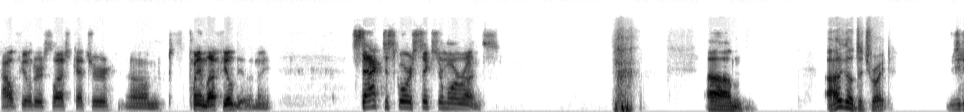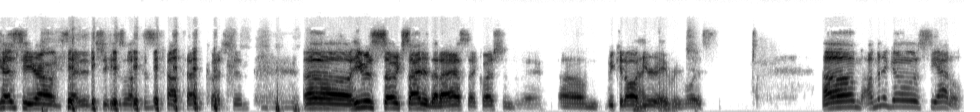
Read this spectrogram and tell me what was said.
outfielder slash catcher. Um, playing left field the other night. Stack to score six or more runs. um, I'll go Detroit. Did you guys hear how excited Cheese was about that question? Oh, he was so excited that I asked that question today. Um, we could all My hear favorite. it in your voice. Um, I'm gonna go Seattle.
